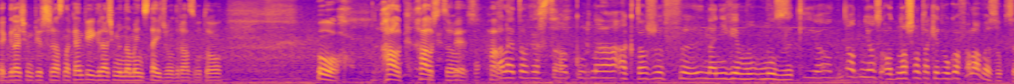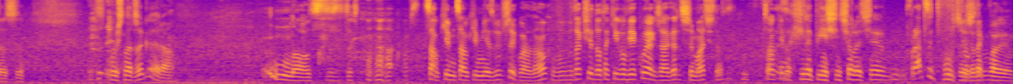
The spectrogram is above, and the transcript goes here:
Jak graliśmy pierwszy raz na kempie i graliśmy na main stage'u od razu, to... O, Hulk, Hulk, Co? wiesz, Hulk. Ale to wiesz co, kurna, aktorzy w, na niwie mu- muzyki od, odnios, odnoszą takie długofalowe sukcesy. Spójrz na Jaggera. No, z, z, całkiem, całkiem niezły przykład. No. W- Tak się do takiego wieku jak Jagger trzymać, to całkiem, Za chwilę 50-lecie pracy twórczej, że tak powiem.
